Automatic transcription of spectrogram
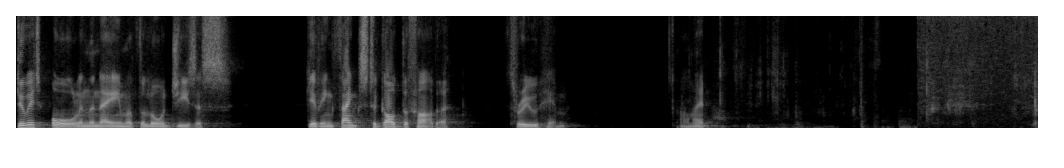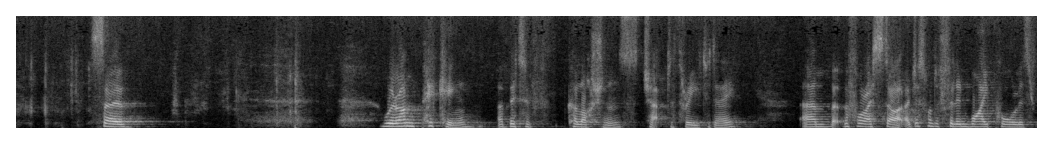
do it all in the name of the Lord Jesus, giving thanks to God the Father through him. Amen. So, we're unpicking a bit of Colossians chapter 3 today. Um, but before I start, I just want to fill in why Paul is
